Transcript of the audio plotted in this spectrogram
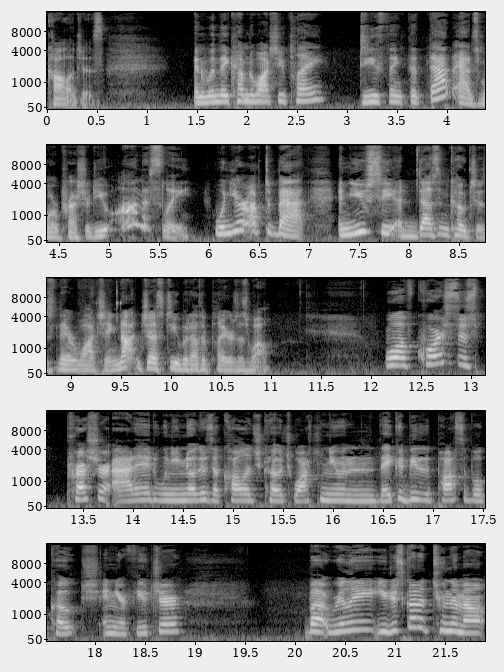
colleges, and when they come to watch you play, do you think that that adds more pressure to you? Honestly. When you're up to bat and you see a dozen coaches there watching, not just you, but other players as well. Well, of course, there's pressure added when you know there's a college coach watching you and they could be the possible coach in your future. But really, you just gotta tune them out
